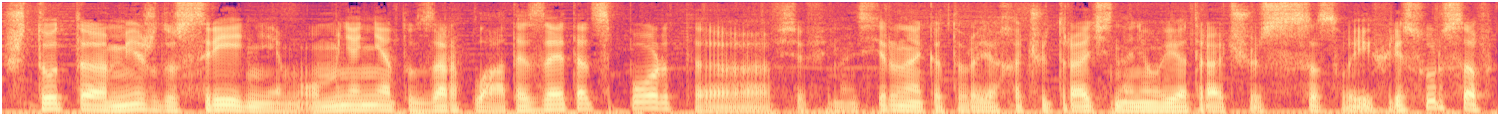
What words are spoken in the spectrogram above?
Что-то между средним. У меня нету зарплаты за этот спорт. Э, все финансирование, которое я хочу тратить на него, я трачу со своих ресурсов.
